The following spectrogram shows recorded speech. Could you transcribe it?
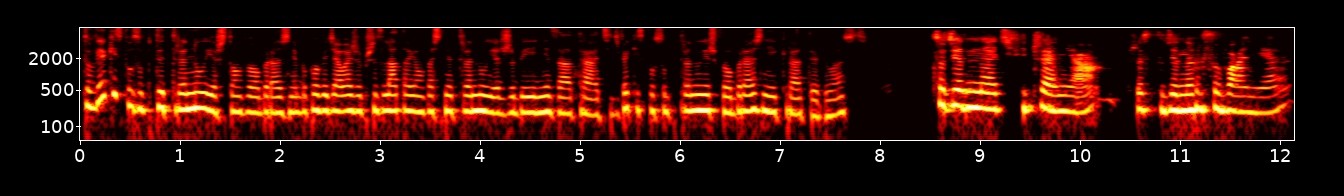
To w jaki sposób ty trenujesz tą wyobraźnię? Bo powiedziałaś, że przez lata ją właśnie trenujesz, żeby jej nie zatracić. W jaki sposób trenujesz wyobraźnię i kreatywność? Codzienne ćwiczenia, przez codzienne rysowanie,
